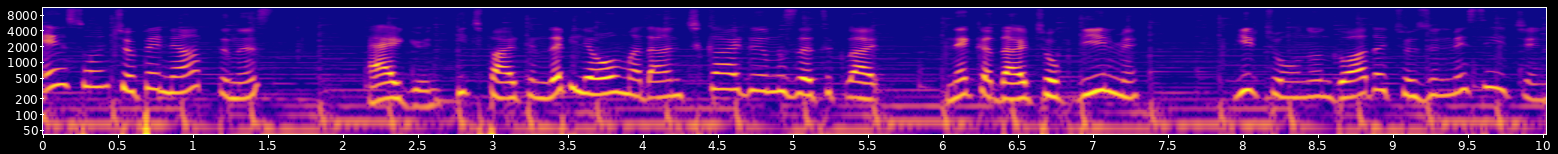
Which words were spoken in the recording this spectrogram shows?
En son çöpe ne attınız? Her gün hiç farkında bile olmadan çıkardığımız atıklar. Ne kadar çok değil mi? Birçoğunun doğada çözülmesi için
